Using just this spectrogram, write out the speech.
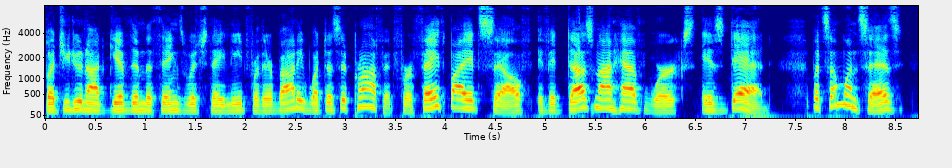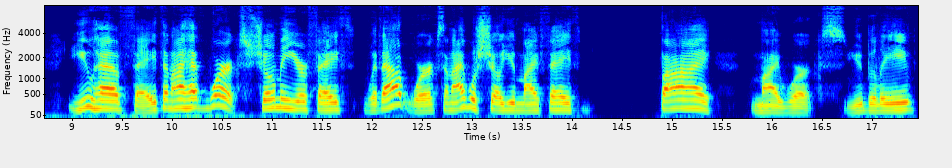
but you do not give them the things which they need for their body, what does it profit? For faith by itself, if it does not have works, is dead. But someone says, You have faith, and I have works. Show me your faith without works, and I will show you my faith by my works. You believe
